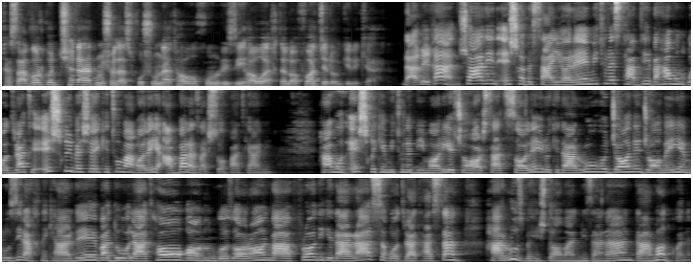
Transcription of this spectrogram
تصور کن چقدر می‌شد از خشونت ها و خونریزی ها و اختلافات جلوگیری کرد. دقیقا شاید این عشق به سیاره می‌تونست تبدیل به همون قدرت عشقی بشه که تو مقاله اول ازش صحبت کردیم. همون عشقی که می‌تونه بیماری 400 ساله ای رو که در روح و جان جامعه امروزی رخنه کرده و دولتها، قانونگذاران و افرادی که در رأس قدرت هستند هر روز بهش دامن می‌زنن درمان کنه.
